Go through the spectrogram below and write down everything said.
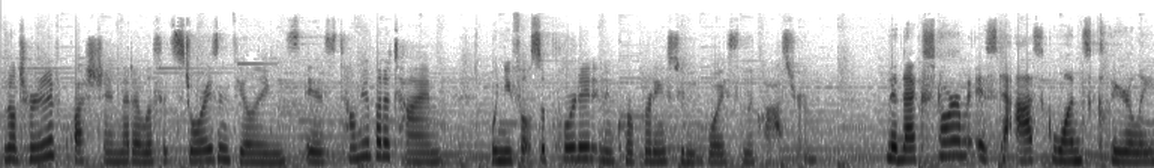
An alternative question that elicits stories and feelings is tell me about a time when you felt supported in incorporating student voice in the classroom. The next norm is to ask once clearly.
